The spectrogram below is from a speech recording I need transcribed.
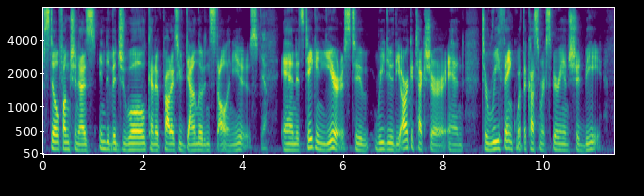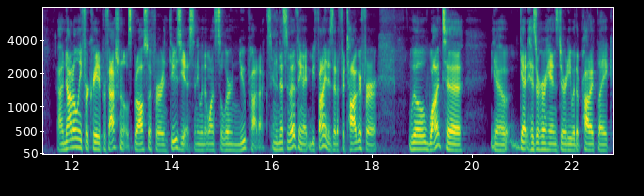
still function as individual kind of products you download, install, and use. Yeah. And it's taken years to redo the architecture and to rethink what the customer experience should be. Uh, not only for creative professionals, but also for enthusiasts, anyone that wants to learn new products. Yeah. I mean, that's another thing we find is that a photographer will want to, you know, get his or her hands dirty with a product like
